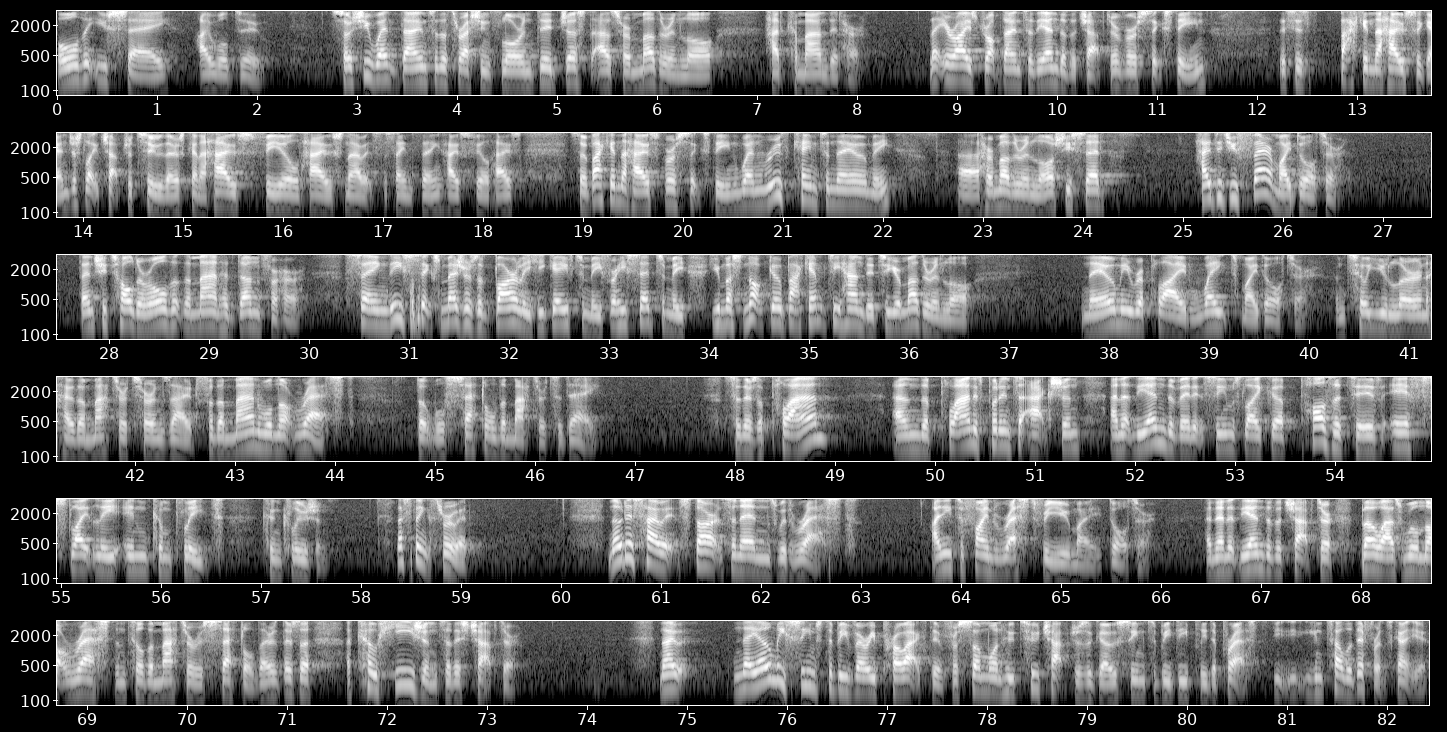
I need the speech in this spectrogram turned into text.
all that you say, I will do. So she went down to the threshing floor and did just as her mother in law had commanded her. Let your eyes drop down to the end of the chapter, verse 16. This is back in the house again, just like chapter 2. There's kind of house, field, house. Now it's the same thing house, field, house. So back in the house, verse 16. When Ruth came to Naomi, uh, her mother in law, she said, How did you fare, my daughter? Then she told her all that the man had done for her, saying, These six measures of barley he gave to me, for he said to me, You must not go back empty handed to your mother in law. Naomi replied, Wait, my daughter, until you learn how the matter turns out, for the man will not rest, but will settle the matter today. So there's a plan, and the plan is put into action, and at the end of it, it seems like a positive, if slightly incomplete conclusion. Let's think through it. Notice how it starts and ends with rest. I need to find rest for you, my daughter. And then at the end of the chapter, Boaz will not rest until the matter is settled. There, there's a, a cohesion to this chapter. Now, Naomi seems to be very proactive for someone who two chapters ago seemed to be deeply depressed. You, you can tell the difference, can't you?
